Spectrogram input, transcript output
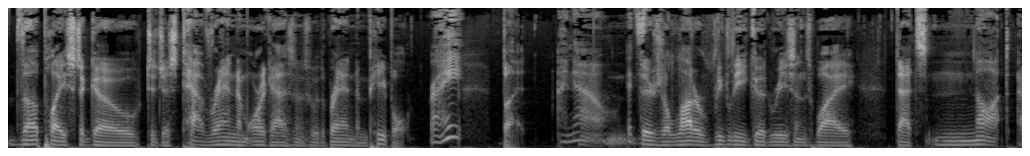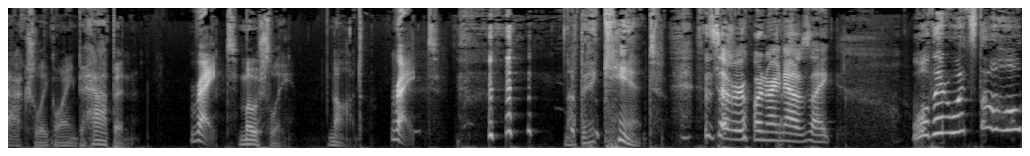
the place to go to just have random orgasms with random people. Right? I know. It's there's a lot of really good reasons why that's not actually going to happen. right. Mostly not. Right. Not that it can't. So everyone right now is like, well, then what's the whole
